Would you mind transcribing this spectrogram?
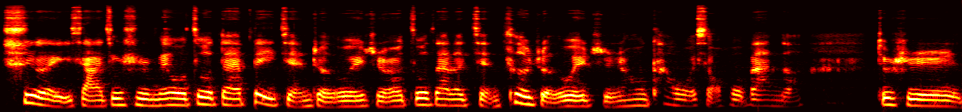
试了一下，就是没有坐在被检者的位置，而坐在了检测者的位置，然后看我小伙伴的，就是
